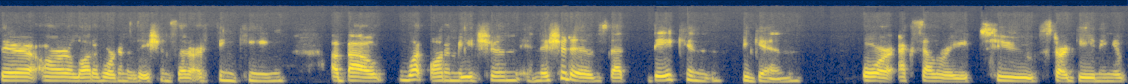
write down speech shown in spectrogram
there are a lot of organizations that are thinking about what automation initiatives that they can begin or accelerate to start gaining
